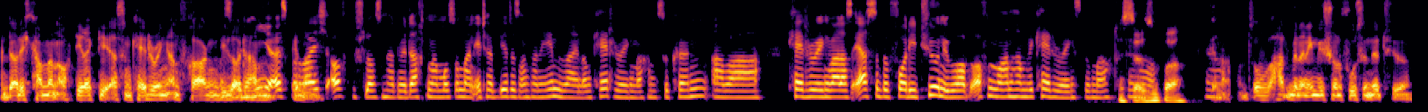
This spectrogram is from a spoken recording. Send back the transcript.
Und dadurch kamen dann auch direkt die ersten Catering-Anfragen. Die Leute nie haben als Bereich genau. aufgeschlossen hat. Wir dachten, man muss immer ein etabliertes Unternehmen sein, um Catering machen zu können. Aber Catering war das erste, bevor die Türen überhaupt offen waren, haben wir Caterings gemacht. Das ist genau. ja super. Ja. Genau. Und so hatten wir dann irgendwie schon Fuß in der Tür.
